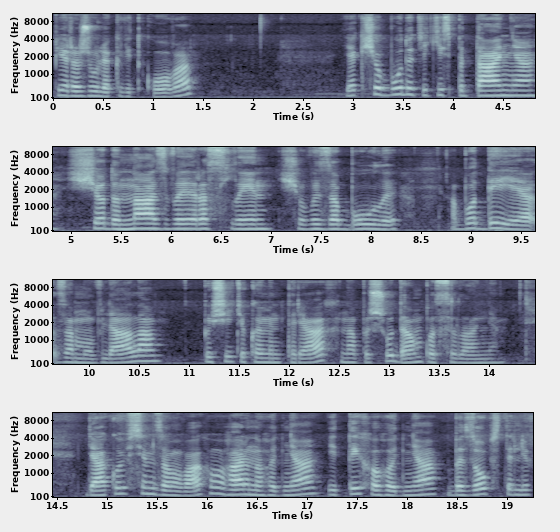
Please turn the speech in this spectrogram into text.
Піражуля Квіткова. Якщо будуть якісь питання щодо назви рослин, що ви забули, або де я замовляла, пишіть у коментарях, напишу, дам посилання. Дякую всім за увагу, гарного дня і тихого дня, без обстрілів.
